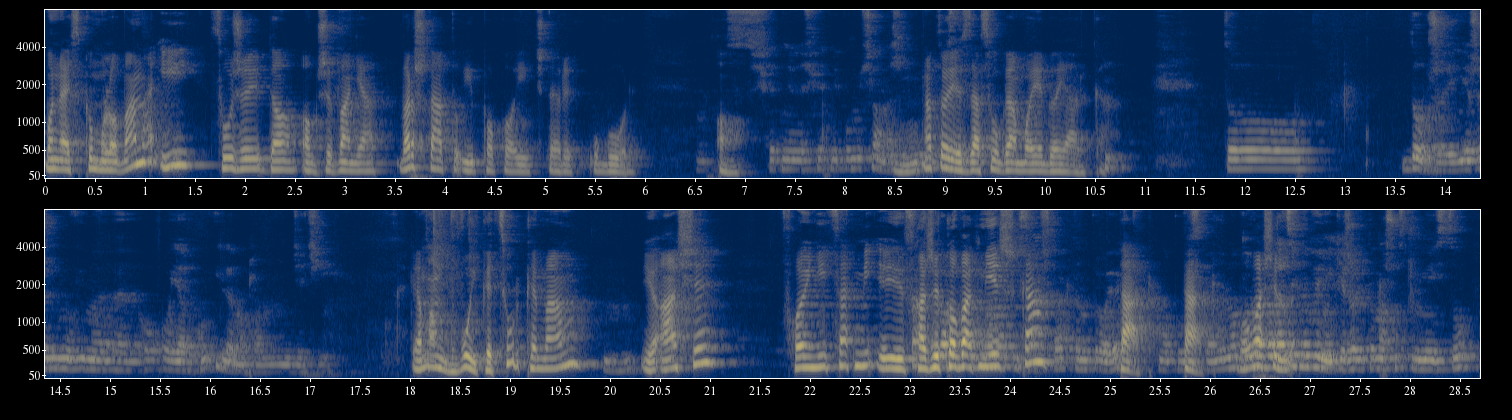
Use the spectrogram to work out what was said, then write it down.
bo ona jest kumulowana i służy do ogrzewania warsztatu i pokoi czterech u góry. O, Świetnie, świetnie pomyślane. Że a to jest zasługa mojego Jarka. To dobrze, jeżeli mówimy e, o, o Jarku, ile ma Pan dzieci? Ja mam dwójkę. Córkę mam, Joasię, w Chojnicach, y, w Tak, Harzykowach można mieszka. napisać, tak, ten projekt Tak, na tak. No Bo to właśnie- wynik, jeżeli to na szóstym miejscu.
